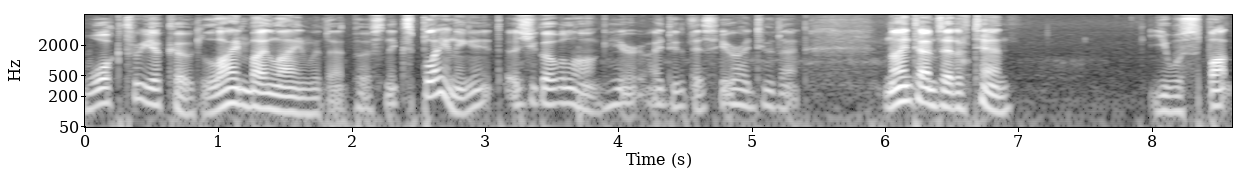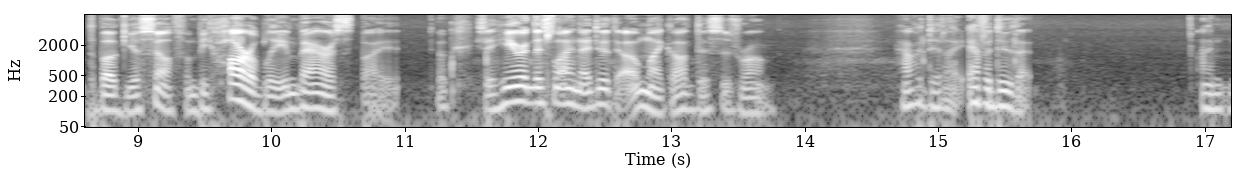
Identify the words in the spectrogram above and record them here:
walk through your code line by line with that person, explaining it as you go along. Here I do this, here I do that. Nine times out of ten, you will spot the bug yourself and be horribly embarrassed by it. Oh, so here in this line I do that. Oh my God, this is wrong. How did I ever do that? I'm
